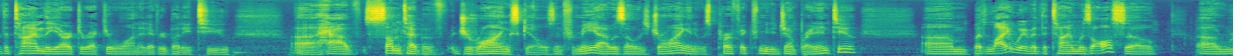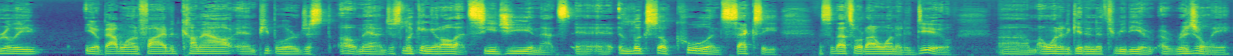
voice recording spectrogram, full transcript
at the time, the art director wanted everybody to uh, have some type of drawing skills. And for me, I was always drawing, and it was perfect for me to jump right into. Um, but Lightwave at the time was also uh, really, you know, Babylon 5 had come out and people were just, oh man, just looking at all that CG and that's, and it looks so cool and sexy. And so that's what I wanted to do. Um, I wanted to get into 3D originally,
